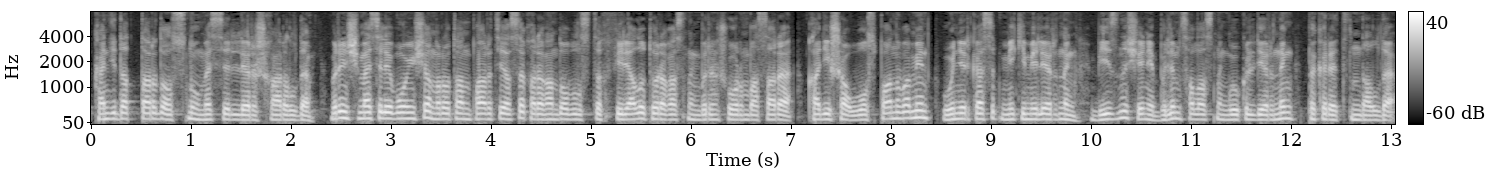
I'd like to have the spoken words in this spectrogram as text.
кандидаттарды ұсыну мәселелері шығарылды. Бірінші мәселе бойынша Нұр Отан партиясы Қарағанды облыстық филиалы төрағасының бірінші орынбасары Қадиша Оспанова мен өнеркәсіп мекемелерінің бизнес және білім саласының өкілдерінің пікірі тыңдалды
